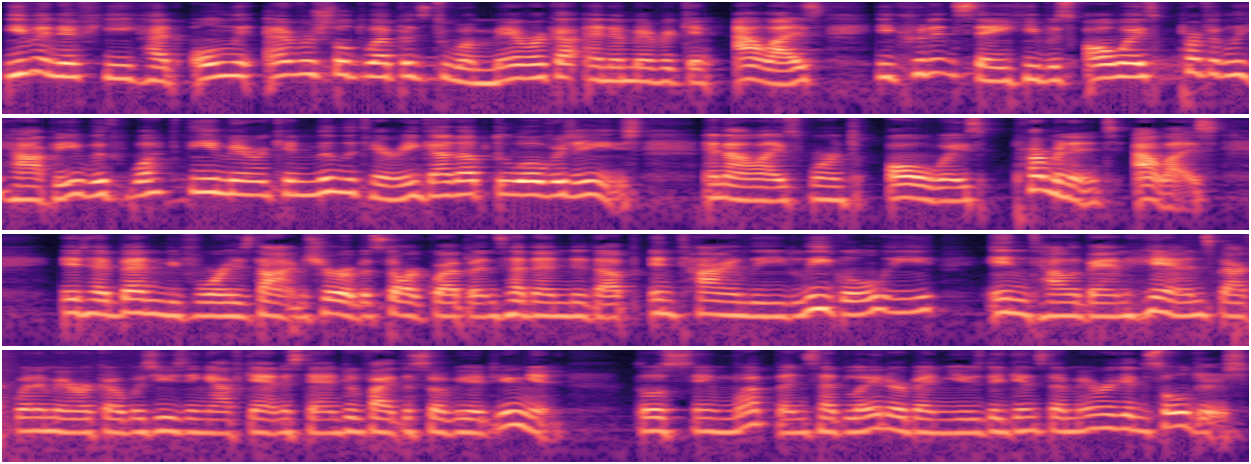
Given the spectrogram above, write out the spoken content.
Even if he had only ever sold weapons to America and American allies, he couldn't say he was always perfectly happy with what the American military got up to overseas, and allies weren't always permanent allies. It had been before his time, sure, but Stark weapons had ended up entirely legally in Taliban hands back when America was using Afghanistan to fight the Soviet Union. Those same weapons had later been used against American soldiers.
